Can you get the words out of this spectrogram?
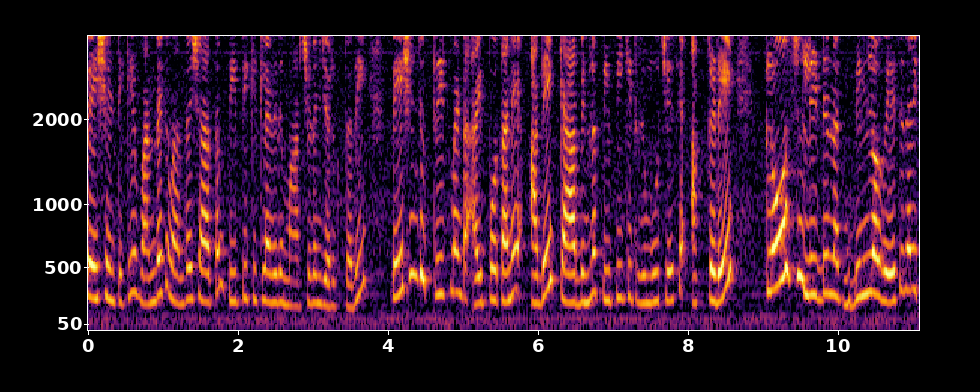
పేషెంట్కి వందకి వంద శాతం పీపీ కిట్లు అనేది మార్చడం జరుగుతుంది. పేషెంట్ ట్రీట్మెంట్ అయిపోతానే అదే క్యాబిన్లో పీపీ కిట్ రిమూవ్ చేసి అక్కడే క్లోజ్డ్ లిడ్ బిన్లో వేసి దాన్ని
